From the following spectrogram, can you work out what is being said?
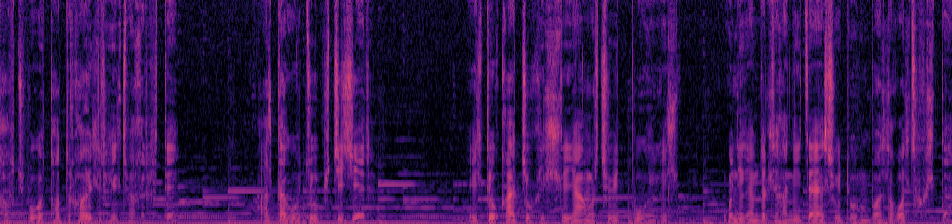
товч бөгөөд тодорхой илэрхийлж байх хэрэгтэй. Алдаагүй зөв бичиж яар. Элдв гаж үг хэллээ ямар ч үед бүү хэрэгэл үнийг амьдралынхаа нэг зайлшгүй дүрэн болгоул цохилтой.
